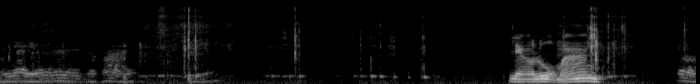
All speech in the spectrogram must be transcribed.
มันใหญ่เลยราคาเลี้ยงเอาลูกมัน เออ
